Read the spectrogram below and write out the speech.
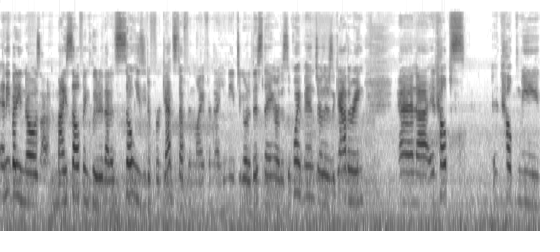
anybody knows, uh, myself included, that it's so easy to forget stuff in life and that you need to go to this thing or this appointment or there's a gathering. And uh, it helps, it helped me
